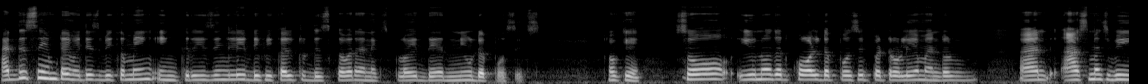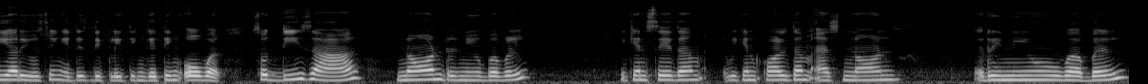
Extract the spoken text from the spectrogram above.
At the same time it is becoming increasingly difficult to discover and exploit their new deposits. Okay so you know that coal deposit petroleum and all and as much we are using it is depleting getting over. So these are non renewable we can say them we can call them as non renewable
